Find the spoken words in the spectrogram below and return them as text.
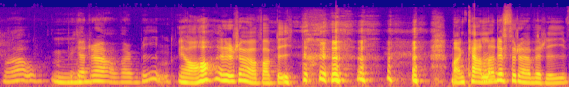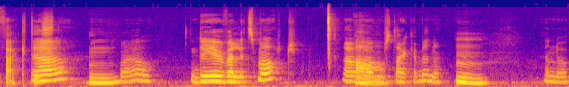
Wow, vilka mm. rövarbin! Ja, rövarbin. Man kallar det för röveri faktiskt. Ja, mm. Wow, det är ju väldigt smart av ja. de starka bina. Mm. Ändå.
